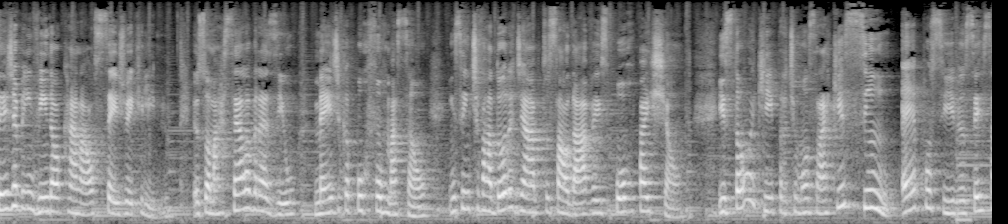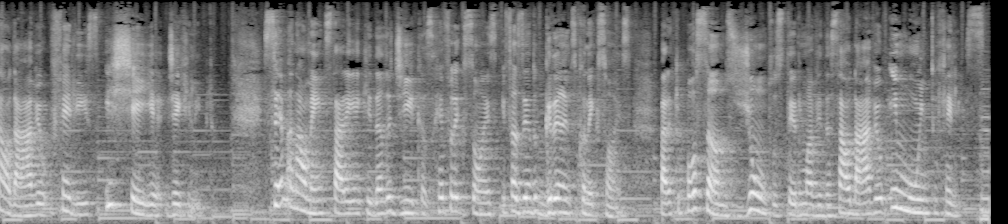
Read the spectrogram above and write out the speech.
Seja bem-vindo ao canal Seja o Equilíbrio. Eu sou Marcela Brasil, médica por formação, incentivadora de hábitos saudáveis por paixão. Estou aqui para te mostrar que sim, é possível ser saudável, feliz e cheia de equilíbrio. Semanalmente estarei aqui dando dicas, reflexões e fazendo grandes conexões para que possamos juntos ter uma vida saudável e muito feliz.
